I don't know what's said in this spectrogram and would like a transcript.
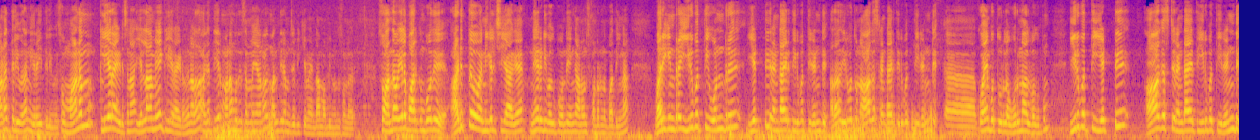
மனத்தெளிவு தான் இறை தெளிவு. ஸோ மனம் கிளியர் ஆகிடுச்சுன்னா எல்லாமே கிளியர் ஆகிடும் அதனால தான் அகத்தியர் மனமுது செம்மையானால் மந்திரம் ஜபிக்க வேண்டாம் அப்படின்னு வந்து சொன்னார். ஸோ அந்த வகையில் பார்க்கும்போது அடுத்த நிகழ்ச்சியாக நேரடி வகுப்பு வந்து எங்கே அனௌன்ஸ் பண்ணுறோம்னு பார்த்தீங்கன்னா வருகின்ற இருபத்தி ஒன்று எட்டு ரெண்டாயிரத்தி இருபத்தி ரெண்டு அதாவது இருபத்தொன்று ஆகஸ்ட் ரெண்டாயிரத்தி இருபத்தி ரெண்டு கோயம்புத்தூரில் ஒரு நாள் வகுப்பும் இருபத்தி எட்டு ஆகஸ்ட் ரெண்டாயிரத்தி இருபத்தி ரெண்டு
